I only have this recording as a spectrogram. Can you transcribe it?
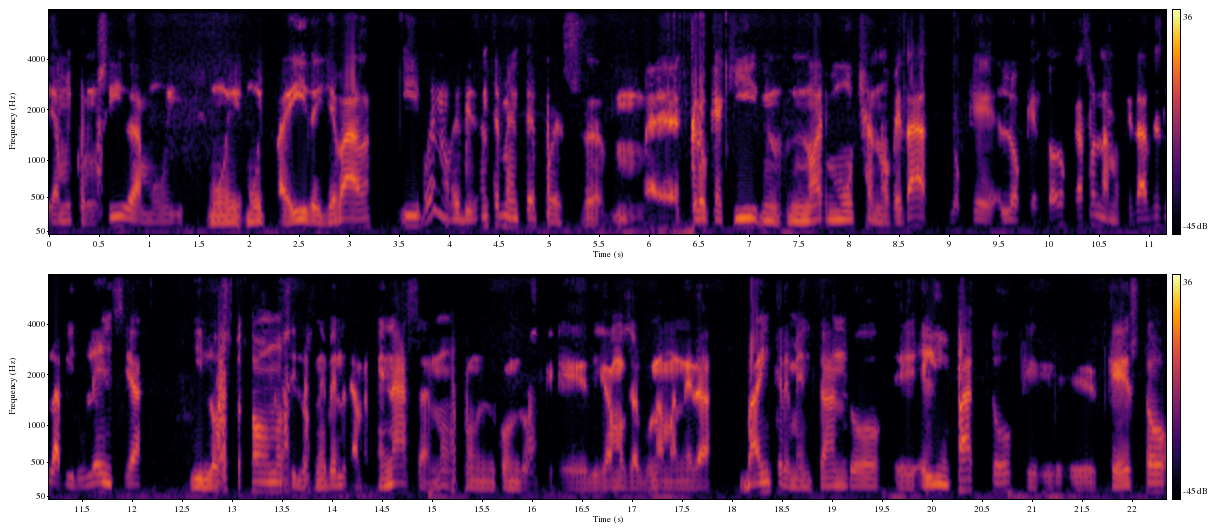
ya muy conocida muy muy muy traída y llevada y bueno, evidentemente, pues eh, mm, eh, creo que aquí no hay mucha novedad. Lo que, lo que en todo caso la novedad es la virulencia y los tonos y los niveles de amenaza, ¿no? Con, los que, digamos, de alguna manera va incrementando eh, el impacto que, que esto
